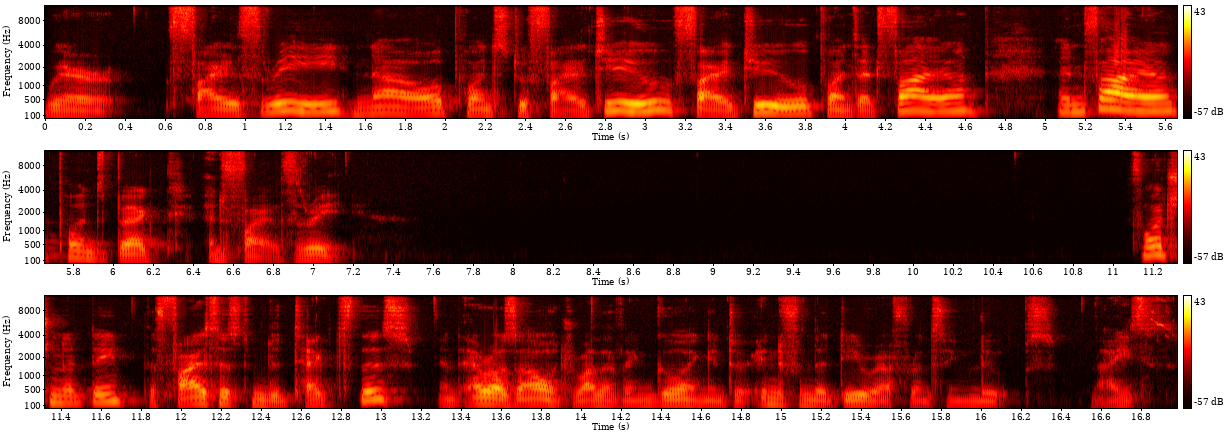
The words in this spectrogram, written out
where file 3 now points to file 2, file 2 points at file, and file points back at file 3. Fortunately, the file system detects this and errors out rather than going into infinite dereferencing loops. Nice.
